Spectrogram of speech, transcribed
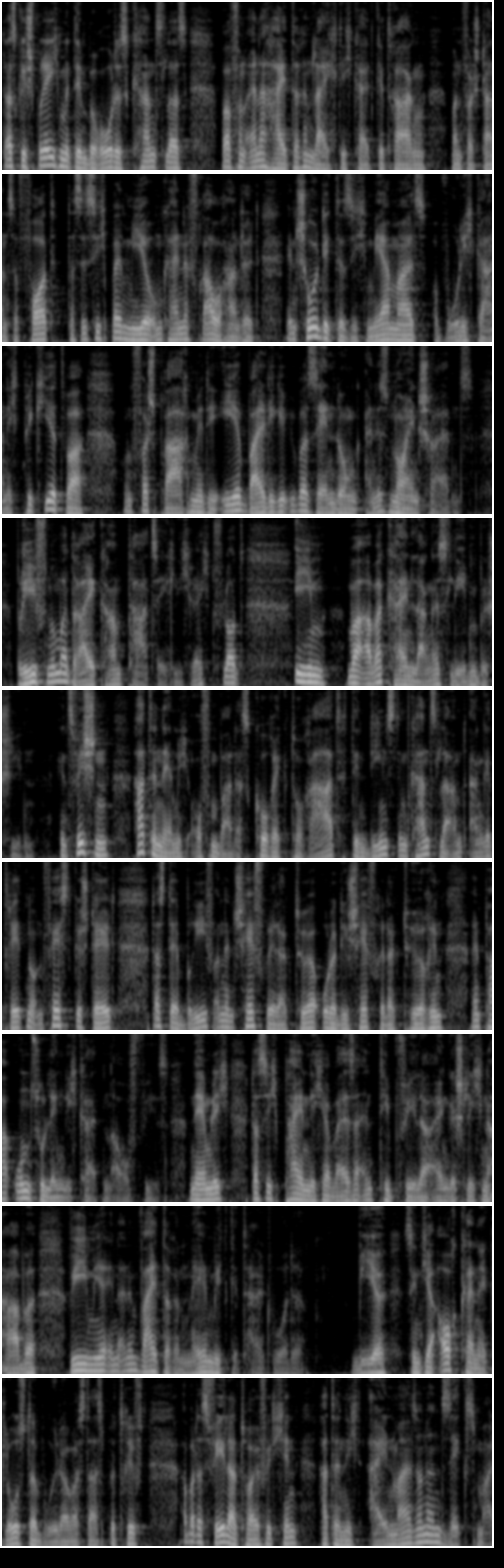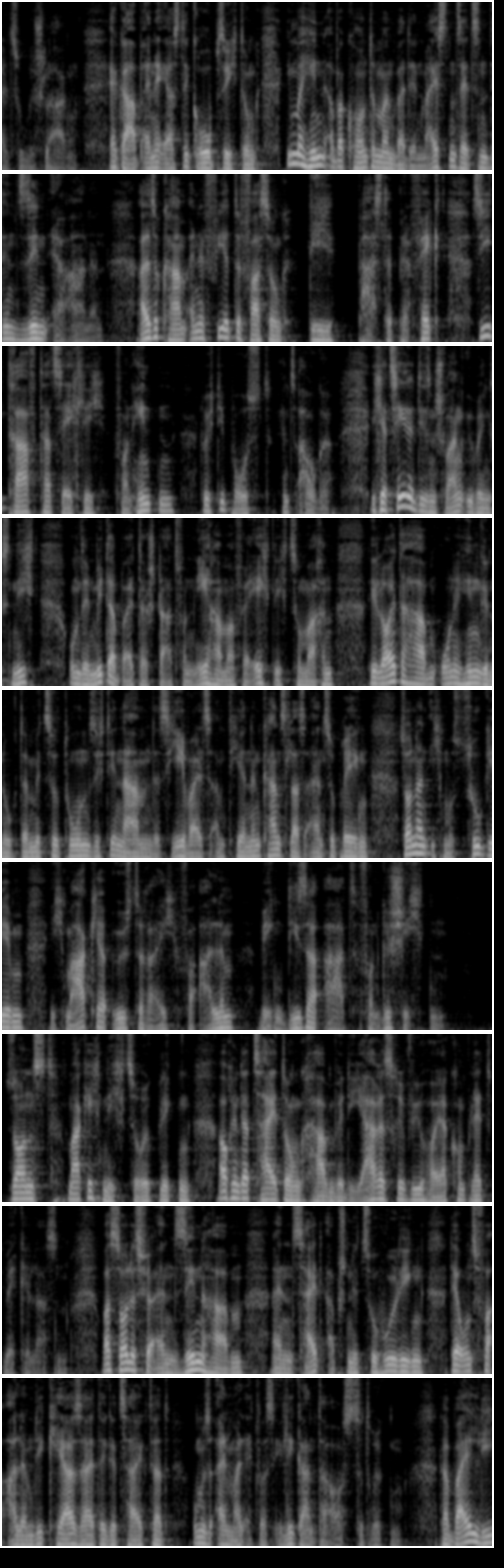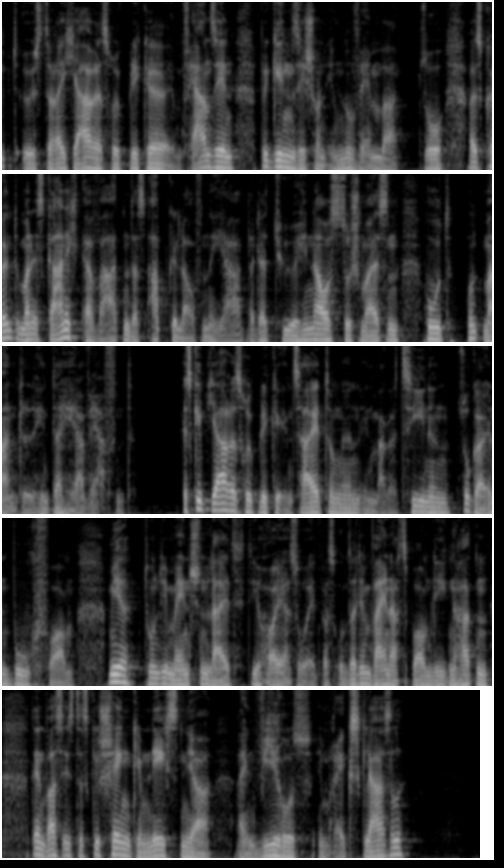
Das Gespräch mit dem Büro des Kanzlers war von einer heiteren Leichtigkeit getragen. Man verstand sofort, dass es sich bei mir um keine Frau handelt, entschuldigte sich mehrmals, obwohl ich gar nicht pikiert war, und versprach mir die ehebaldige Übersendung eines neuen Schreibens. Brief Nummer drei kam tatsächlich recht flott. Ihm war aber kein langes Leben beschieden. Inzwischen hatte nämlich offenbar das Korrektorat den Dienst im Kanzleramt angetreten und festgestellt, dass der Brief an den Chefredakteur oder die Chefredakteurin ein paar Unzulänglichkeiten aufwies, nämlich, dass sich peinlicherweise ein Tippfehler eingeschlichen habe, wie mir in einem weiteren Mail mitgeteilt wurde wir sind ja auch keine Klosterbrüder, was das betrifft, aber das Fehlerteufelchen hatte nicht einmal, sondern sechsmal zugeschlagen. Er gab eine erste Grobsichtung, immerhin aber konnte man bei den meisten Sätzen den Sinn erahnen. Also kam eine vierte Fassung, die passte perfekt. Sie traf tatsächlich von hinten durch die Brust ins Auge. Ich erzähle diesen Schwang übrigens nicht, um den Mitarbeiterstaat von Nehammer verächtlich zu machen. Die Leute haben ohnehin genug damit zu tun, sich den Namen des jeweils amtierenden Kanzlers einzuprägen, sondern ich muss zugeben, ich mag ja Österreich vor allem wegen dieser Art von Geschichten. Sonst mag ich nicht zurückblicken. Auch in der Zeitung haben wir die Jahresrevue heuer komplett weggelassen. Was soll es für einen Sinn haben, einen Zeitabschnitt zu huldigen, der uns vor allem die Kehrseite gezeigt hat, um es einmal etwas eleganter auszudrücken. Dabei liebt Österreich Jahresrückblicke. Im Fernsehen beginnen sie schon im November. So, als könnte man es gar nicht erwarten, das abgelaufene Jahr bei der Tür hinauszuschmeißen, Hut und Mantel hinterherwerfend. Es gibt Jahresrückblicke in Zeitungen, in Magazinen, sogar in Buchform. Mir tun die Menschen leid, die heuer so etwas unter dem Weihnachtsbaum liegen hatten, denn was ist das Geschenk im nächsten Jahr? Ein Virus im Rexglasel?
